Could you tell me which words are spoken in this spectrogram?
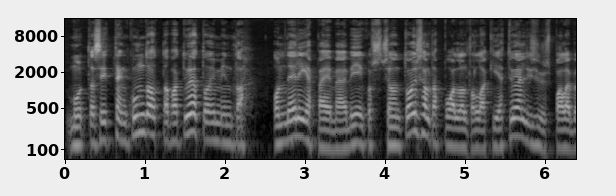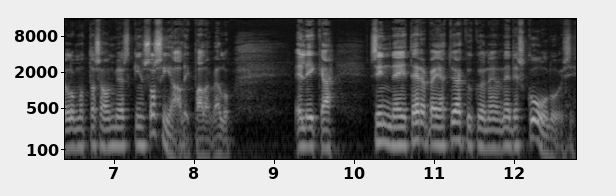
Mutta sitten kuntouttava työtoiminta on neljä päivää viikossa. Se on toiselta puolelta lakia työllisyyspalvelu, mutta se on myöskin sosiaalipalvelu. Eli sinne ei terve ja työkykyinen edes kuuluisi.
